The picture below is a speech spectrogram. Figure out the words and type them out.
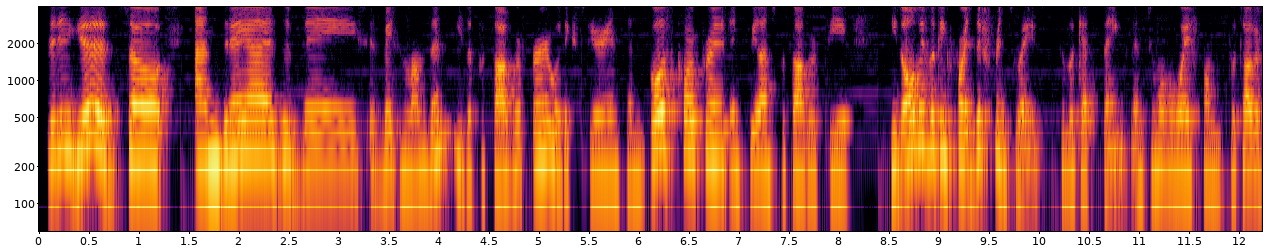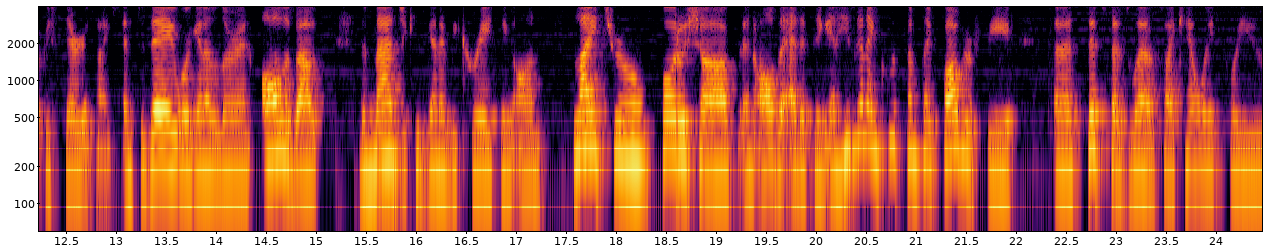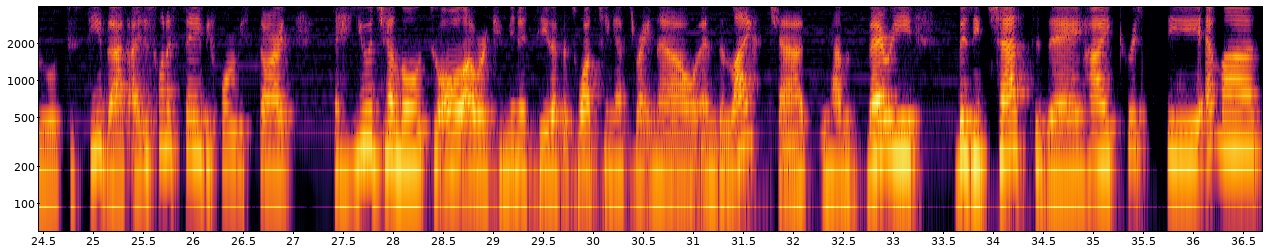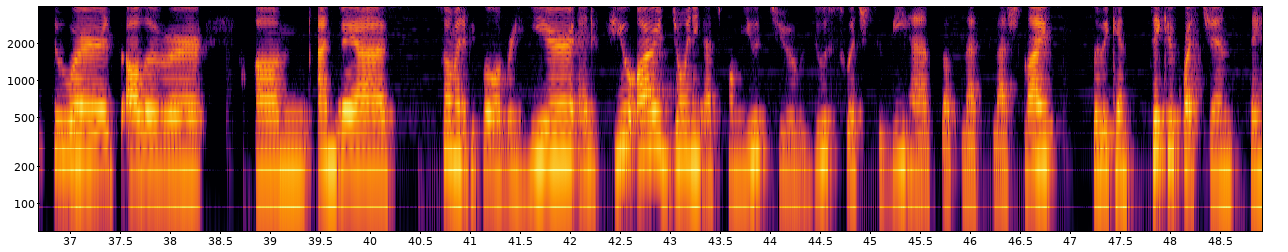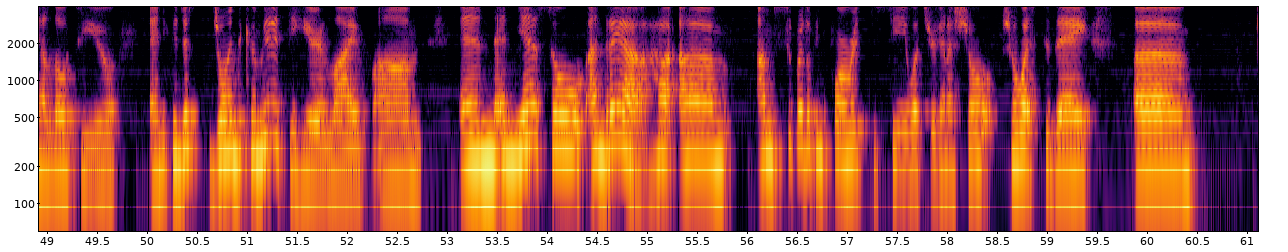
Pretty good. So Andrea is a base is based in London. He's a photographer with experience in both corporate and freelance photography he's always looking for different ways to look at things and to move away from photography stereotypes. And today we're going to learn all about the magic he's going to be creating on Lightroom, Photoshop, and all the editing. And he's going to include some typography uh, tips as well. So I can't wait for you to see that. I just want to say before we start, a huge hello to all our community that is watching us right now and the live chat. We have a very busy chat today. Hi, Christy, Emma, Stuart, Oliver, um, Andreas, so many people over here. And if you are joining us from YouTube, do switch to behance.net slash live so we can take your questions, say hello to you, and you can just join the community here live. Um, and and yeah, so Andrea, um, I'm super looking forward to see what you're gonna show show us today. Um,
